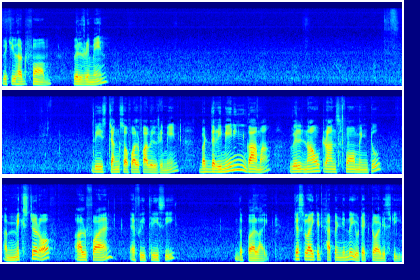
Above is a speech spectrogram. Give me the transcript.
which you had formed will remain. These chunks of alpha will remain, but the remaining gamma will now transform into a mixture of alpha and Fe3C the pearlite just like it happened in the eutectoid steel.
